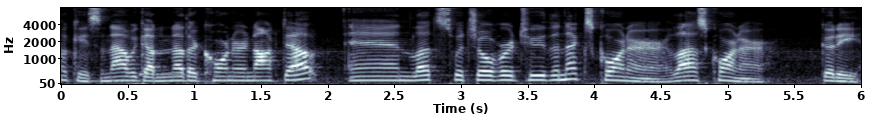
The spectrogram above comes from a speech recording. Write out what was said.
Okay, so now we got another corner knocked out, and let's switch over to the next corner, last corner. Goody.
